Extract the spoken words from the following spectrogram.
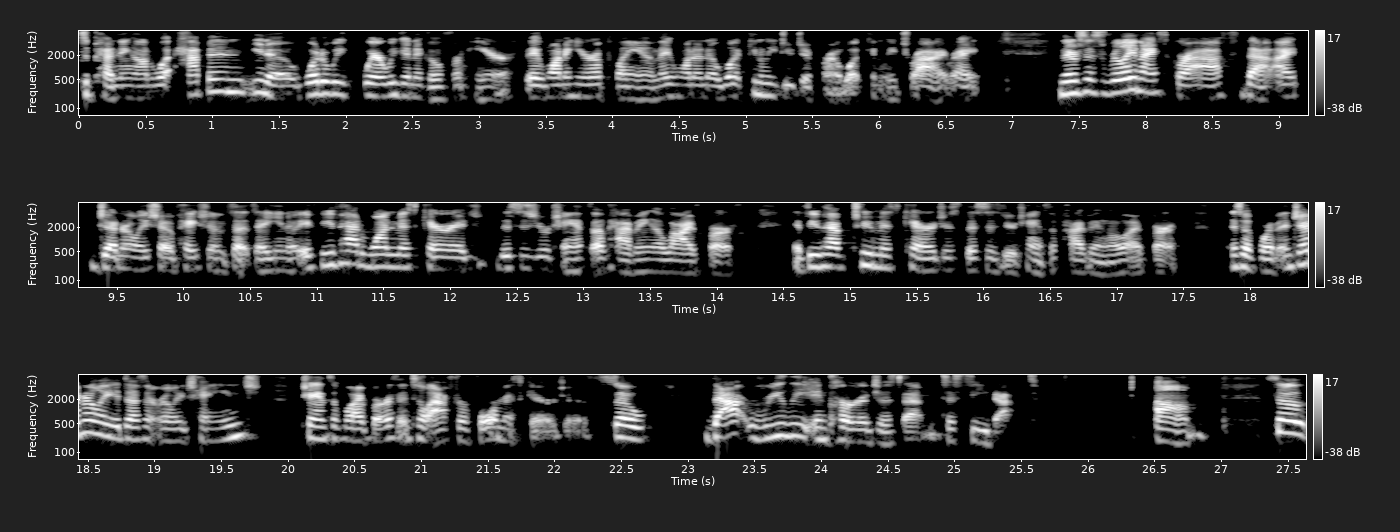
depending on what happened you know what are we where are we going to go from here? They want to hear a plan. They want to know what can we do different? What can we try? Right there's this really nice graph that i generally show patients that say you know if you've had one miscarriage this is your chance of having a live birth if you have two miscarriages, this is your chance of having a live birth and so forth. And generally, it doesn't really change chance of live birth until after four miscarriages. So that really encourages them to see that. Um, so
